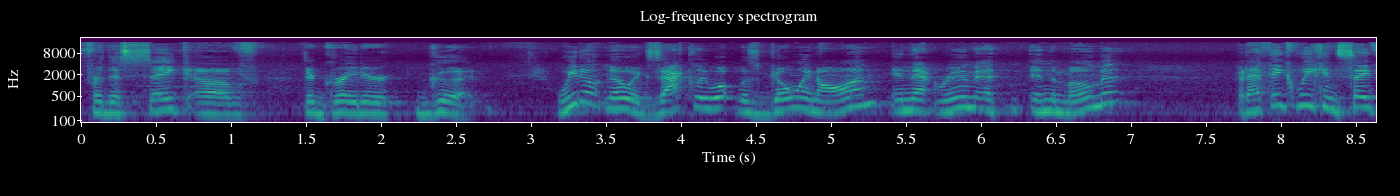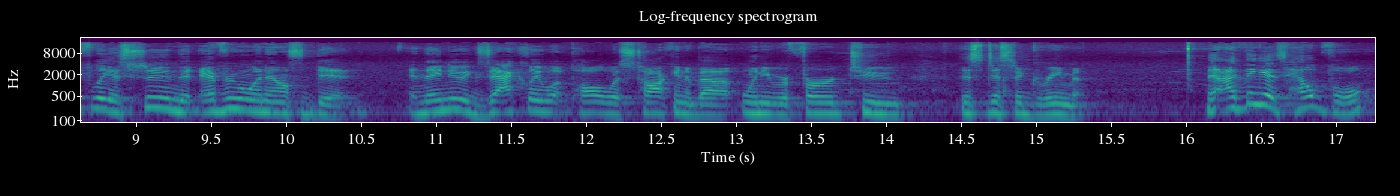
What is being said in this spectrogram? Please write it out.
for the sake of the greater good. We don't know exactly what was going on in that room at, in the moment, but I think we can safely assume that everyone else did. And they knew exactly what Paul was talking about when he referred to this disagreement. Now, I think it's helpful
